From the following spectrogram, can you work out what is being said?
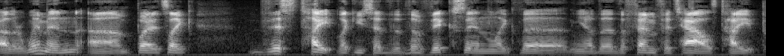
other women, um, but it's like this type, like you said, the the vixen, like the you know the the femme fatale type,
